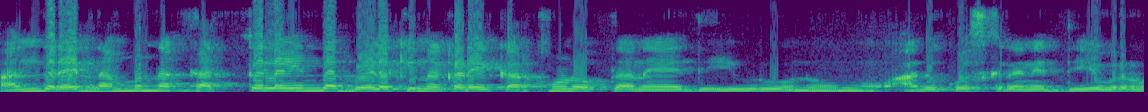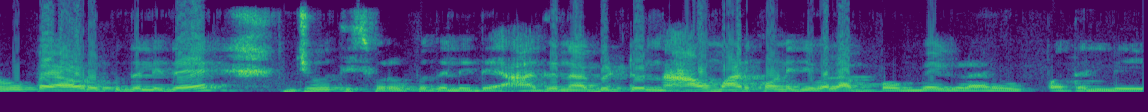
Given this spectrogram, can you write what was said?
ಅಂದ್ರೆ ನಮ್ಮನ್ನ ಕತ್ತಲೆಯಿಂದ ಬೆಳಕಿನ ಕಡೆ ಕರ್ಕೊಂಡು ಹೋಗ್ತಾನೆ ದೇವರು ಅನ್ನೋನು. ಅದಕ್ಕೋಸ್ಕರನೇ ದೇವರ ರೂಪ ಯಾವ ರೂಪದಲ್ಲಿದೆ? ಜ್ಯೋತಿ ಸ್ವರೂಪದಲ್ಲಿದೆ. ಅದನ್ನ ಬಿಟ್ಟು ನಾವು ಮಾಡ್ಕೊಂಡಿದೀವಲ್ಲ ಬೊಂಬೆಗಳ ರೂಪದಲ್ಲಿ,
